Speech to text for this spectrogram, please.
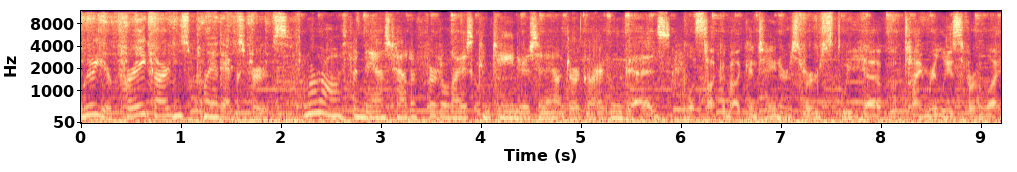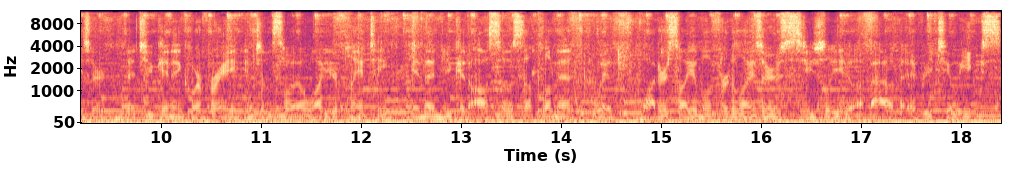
We're your Prairie Gardens plant experts. We're often asked how to fertilize containers in outdoor garden beds. Let's talk about containers first. We have time release fertilizer that you can incorporate into the soil while you're planting. And then you could also supplement with water soluble fertilizers, usually about every two weeks.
